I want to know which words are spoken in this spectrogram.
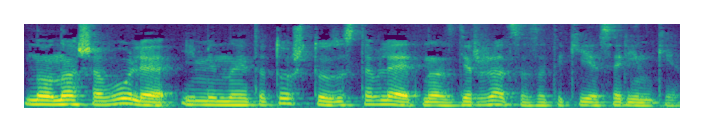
Но наша воля именно это то, что заставляет нас держаться за такие соринки.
